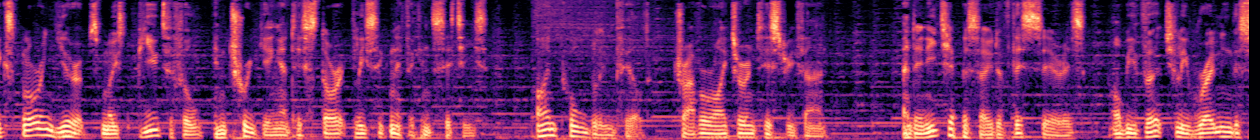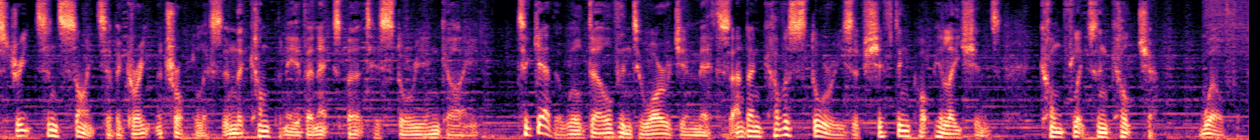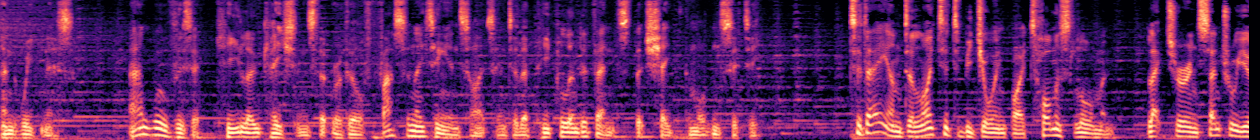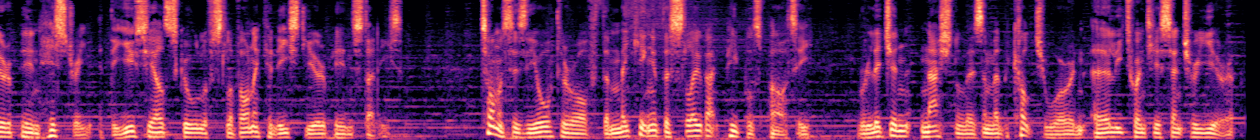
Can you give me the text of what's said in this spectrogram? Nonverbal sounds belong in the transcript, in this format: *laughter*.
exploring Europe's most beautiful, intriguing, and historically significant cities. I'm Paul Bloomfield, travel writer and history fan, and in each episode of this series, I'll be virtually roaming the streets and sights of a great metropolis in the company of an expert historian guide. Together, we'll delve into origin myths and uncover stories of shifting populations, conflicts and culture, wealth and weakness and we'll visit key locations that reveal fascinating insights into the people and events that shape the modern city. Today, I'm delighted to be joined by Thomas Lorman, lecturer in Central European History at the UCL School of Slavonic and East European Studies. Thomas is the author of The Making of the Slovak People's Party Religion, Nationalism, and the Culture War in Early 20th Century Europe,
